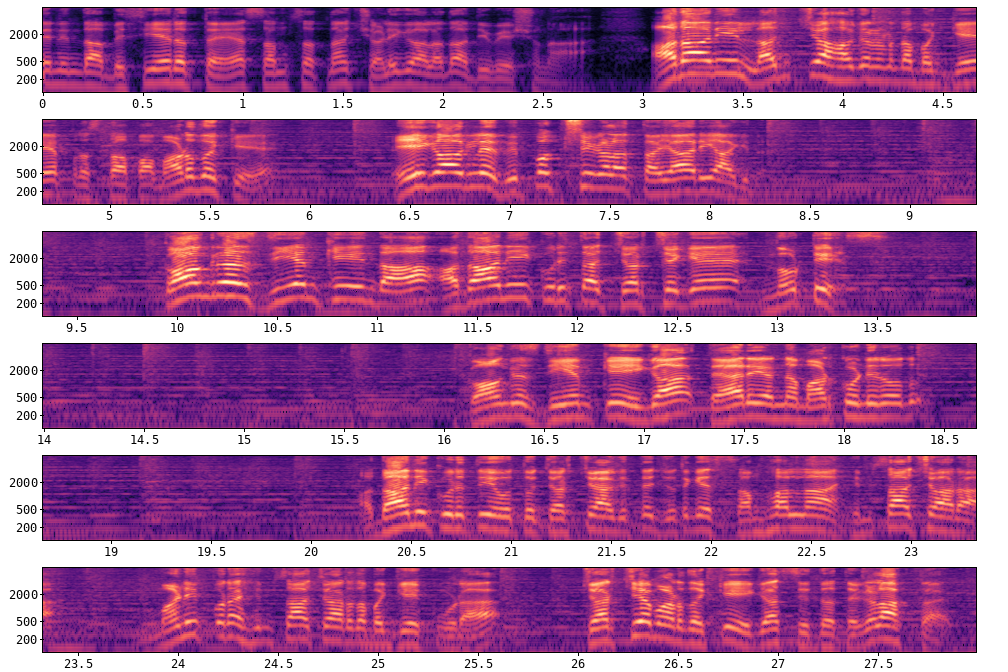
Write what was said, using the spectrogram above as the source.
ಇಂದಿನಿಂದ ಬಿಸಿಯೇರುತ್ತೆ ಸಂಸತ್ನ ಚಳಿಗಾಲದ ಅಧಿವೇಶನ. ಅದಾನಿ ಲಂಚ ಹಗರಣದ ಬಗ್ಗೆ ಪ್ರಸ್ತಾಪ ಮಾಡೋದಕ್ಕೆ ಈಗಾಗಲೇ ವಿಪಕ್ಷಗಳ ತಯಾರಿ ಆಗಿದೆ. ಕಾಂಗ್ರೆಸ್ ಡಿಎಂಕೆಯಿಂದ ಅದಾನಿ ಕುರಿತ ಚರ್ಚೆಗೆ ನೋಟಿಸ್. ಕಾಂಗ್ರೆಸ್ ಡಿಎಂಕೆ ಈಗ ತಯಾರಿಯನ್ನ ಮಾಡ್ಕೊಂಡಿರೋದು. ಅದಾನಿ ಕುರಿತು ಇವತ್ತು ಚರ್ಚೆ ಆಗುತ್ತೆ. ಜೊತೆಗೆ ಸಂಭಲ್ನ ಹಿಂಸಾಚಾರ, ಮಣಿಪುರ ಹಿಂಸಾಚಾರದ ಬಗ್ಗೆ ಕೂಡ ಚರ್ಚೆ ಮಾಡೋದಕ್ಕೆ ಈಗ ಸಿದ್ಧತೆಗಳಾಗ್ತಾ ಇದೆ.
